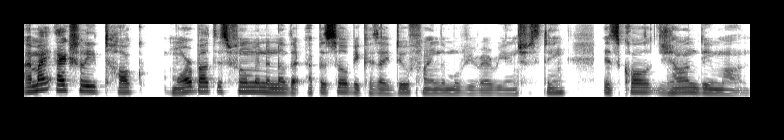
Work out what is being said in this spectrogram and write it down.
I might actually talk more about this film in another episode because I do find the movie very interesting. It's called Jeanne Dielman.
